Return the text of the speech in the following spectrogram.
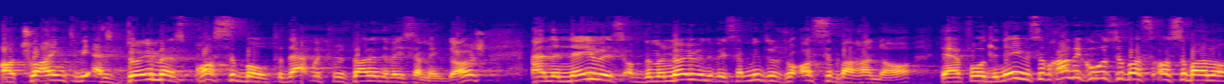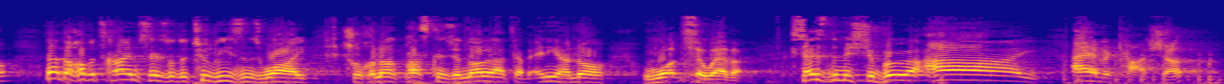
are trying to be as doima as possible to that which was done in the Beis HaMikdash, and the neiros of the menorah in the Beis HaMikdash were bahana, therefore the neiros of Chanukah also bahana. Now the Chofetz Chaim says are the two reasons why Shulchan Aruch Paskins are not allowed to have any hana whatsoever. Says the Mishnah Berurah, I, I have a kasha.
